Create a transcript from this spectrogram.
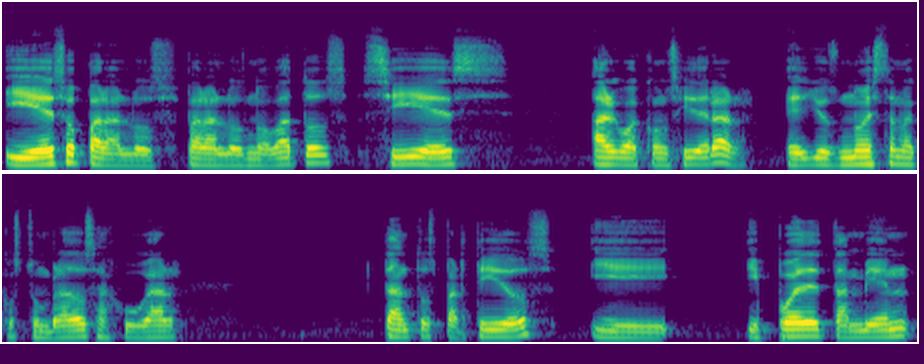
y eso para los, para los novatos sí es algo a considerar. Ellos no están acostumbrados a jugar tantos partidos y, y puede también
